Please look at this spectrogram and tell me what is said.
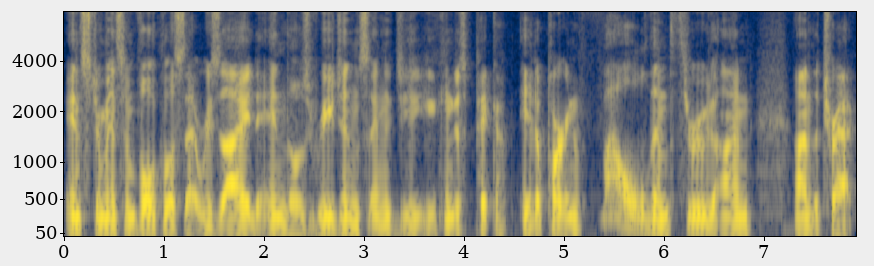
instruments and vocalists that reside in those regions and you, can just pick it apart and follow them through on on the track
